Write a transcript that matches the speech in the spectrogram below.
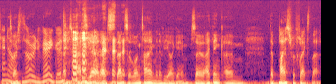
10 hours is already very good. that's, that's yeah, that's that's a long time in a VR game. So I think um, the price reflects that,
